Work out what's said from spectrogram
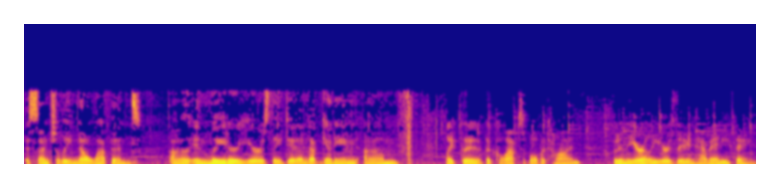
essentially no weapons. Uh, in later years, they did end up getting um, like the, the collapsible baton, but in the early years, they didn't have anything.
